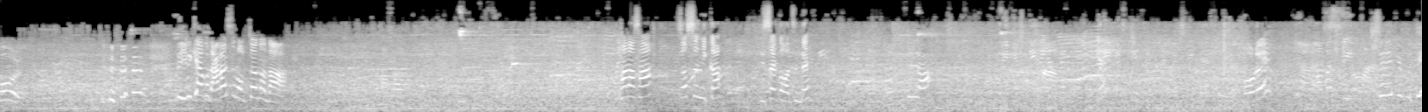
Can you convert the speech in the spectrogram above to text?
거울. 근데 이렇게 하고 나갈 순 없잖아, 나. 하나 사? 썼으니까? 비쌀 것 같은데? 필라? 뭐래? 350?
